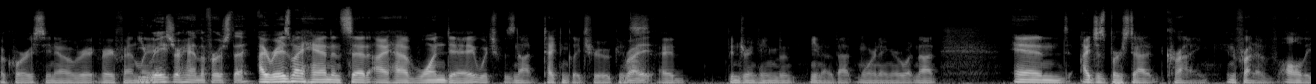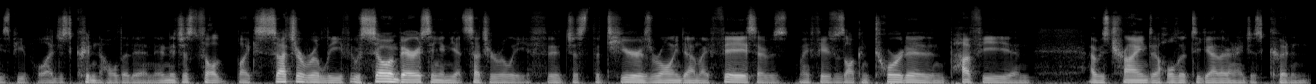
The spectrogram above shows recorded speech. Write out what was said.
of course, you know, very very friendly. You raised your hand the first day? I raised my hand and said I have one day, which was not technically true because Right. I had been drinking the you know that morning or whatnot, and I just burst out crying in front of all these people. I just couldn't hold it in, and it just felt like such a relief. It was so embarrassing and yet such a relief. It just the tears rolling down my face. I was my face was all contorted and puffy, and I was trying to hold it together, and I just couldn't.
